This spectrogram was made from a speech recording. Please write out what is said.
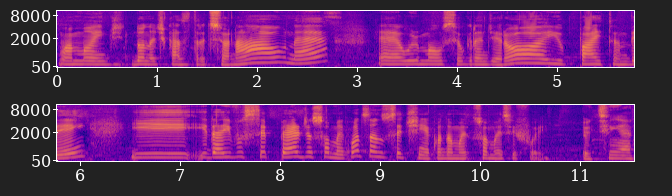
uma mãe de, dona de casa tradicional, né? É, o irmão seu grande herói, o pai também. E, e daí você perde a sua mãe. Quantos anos você tinha quando a mãe, sua mãe se foi? Eu tinha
